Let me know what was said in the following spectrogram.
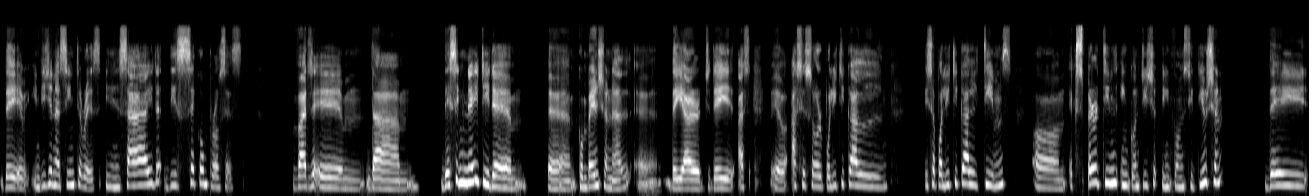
the indigenous interest inside this second process. But um, the um, designated um, um, conventional. Uh, they are today as uh, assessor political. Is a political teams um, experting in, in constitution. They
